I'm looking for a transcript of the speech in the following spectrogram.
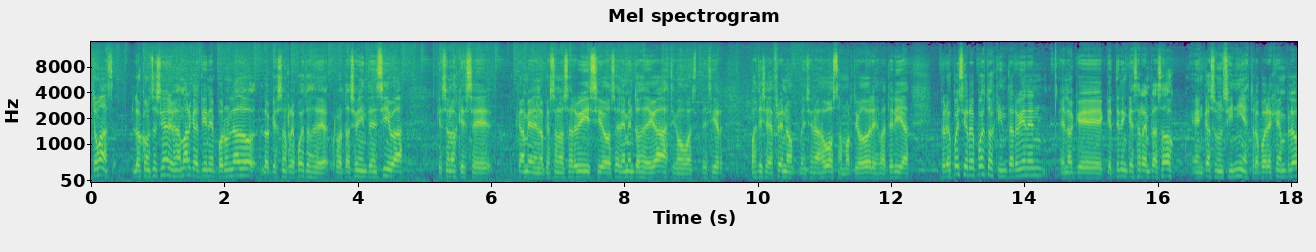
Tomás, los concesionarios la marca tienen por un lado lo que son repuestos de rotación intensiva, que son los que se cambian en lo que son los servicios, elementos de gasto, como decir, pastillas de freno, mencionabas vos, amortiguadores, batería. Pero después hay repuestos que intervienen en lo que, que tienen que ser reemplazados en caso de un siniestro, por ejemplo,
